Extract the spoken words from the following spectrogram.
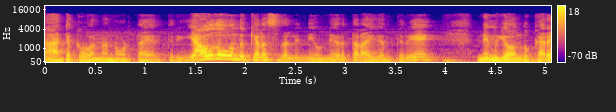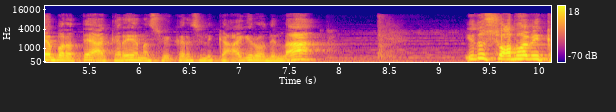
ನಾಟಕವನ್ನು ನೋಡ್ತಾ ಇರ್ತೀರಿ, ಯಾವುದೋ ಒಂದು ಕೆಲಸದಲ್ಲಿ ನೀವು ನಿರತರಾಗಿರ್ತೀರಿ, ನಿಮಗೆ ಒಂದು ಕರೆ ಬರುತ್ತೆ, ಆ ಕರೆಯನ್ನು ಸ್ವೀಕರಿಸಲಿಕ್ಕೆ ಆಗಿರೋದಿಲ್ಲ. ಇದು ಸ್ವಾಭಾವಿಕ.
